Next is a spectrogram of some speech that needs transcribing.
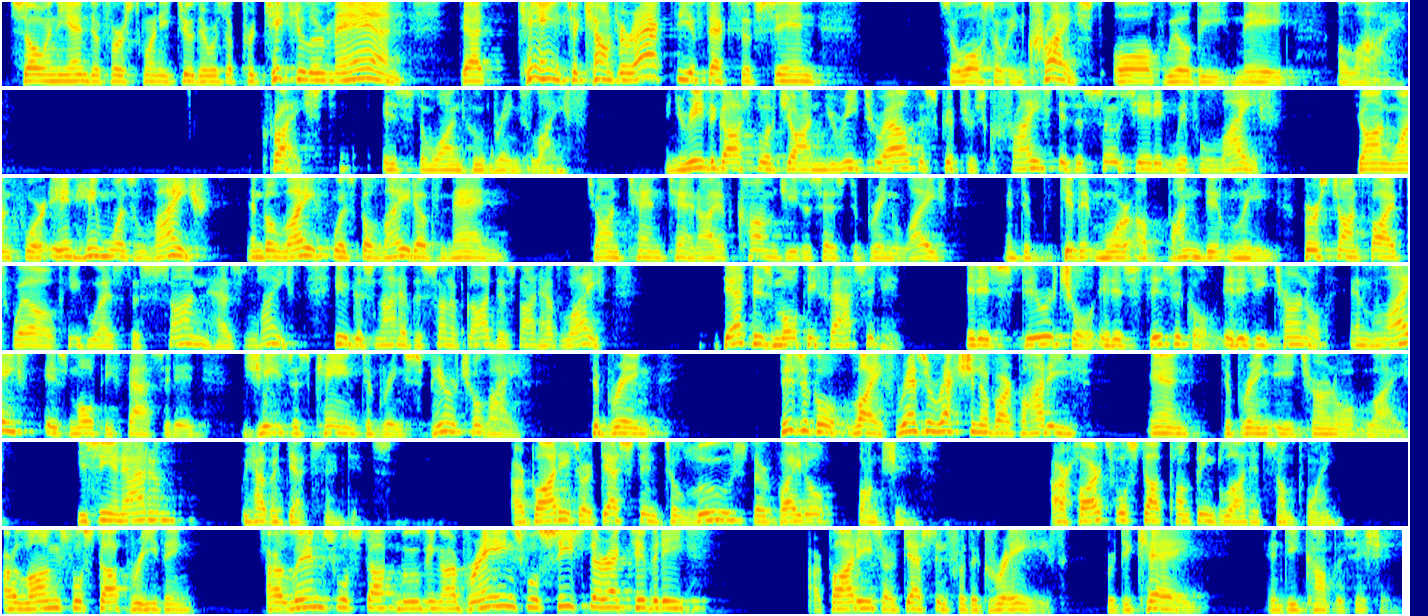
So, in the end of verse 22, there was a particular man that came to counteract the effects of sin. So, also in Christ, all will be made alive. Christ is the one who brings life. And you read the Gospel of John, you read throughout the scriptures, Christ is associated with life. John 1 4, in him was life, and the life was the light of men. John 10 10, I have come, Jesus says, to bring life and to give it more abundantly. 1 John 5 12, he who has the Son has life. He who does not have the Son of God does not have life. Death is multifaceted. It is spiritual, it is physical, it is eternal, and life is multifaceted. Jesus came to bring spiritual life, to bring physical life, resurrection of our bodies, and to bring eternal life. You see, in Adam, we have a death sentence. Our bodies are destined to lose their vital functions. Our hearts will stop pumping blood at some point. Our lungs will stop breathing. Our limbs will stop moving. Our brains will cease their activity. Our bodies are destined for the grave, for decay and decomposition.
